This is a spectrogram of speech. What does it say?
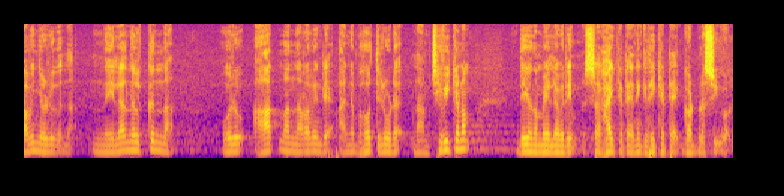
കവിഞ്ഞൊഴുകുന്ന നിലനിൽക്കുന്ന ഒരു ആത്മനിറവിന്റെ അനുഭവത്തിലൂടെ നാം ജീവിക്കണം. ദൈവം നമ്മെ എല്ലാവരെയും സഹായിക്കട്ടെ അനുഗ്രഹിക്കട്ടെ. ഗോഡ് ബ്ലസ് യു ഓൾ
